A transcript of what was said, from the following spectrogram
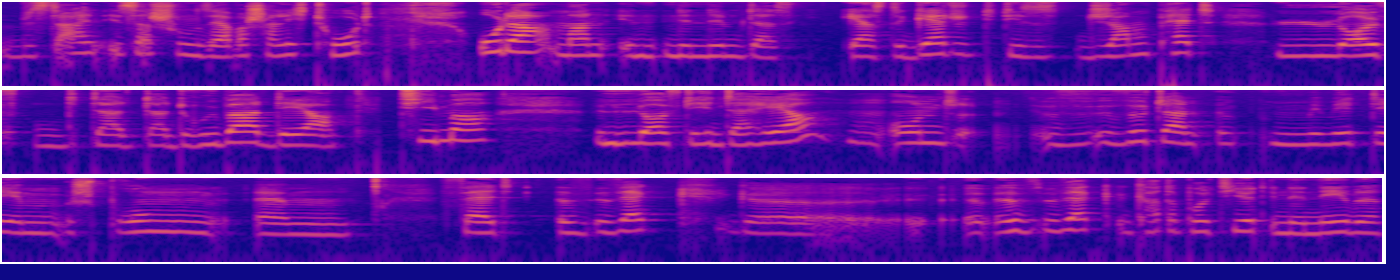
bis dahin ist er schon sehr wahrscheinlich tot. Oder man nimmt das erste Gadget, dieses Jump Pad, läuft da, da drüber, der Teamer läuft hinterher und wird dann mit dem Sprung ähm, fällt weg, wegkatapultiert in den Nebel.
